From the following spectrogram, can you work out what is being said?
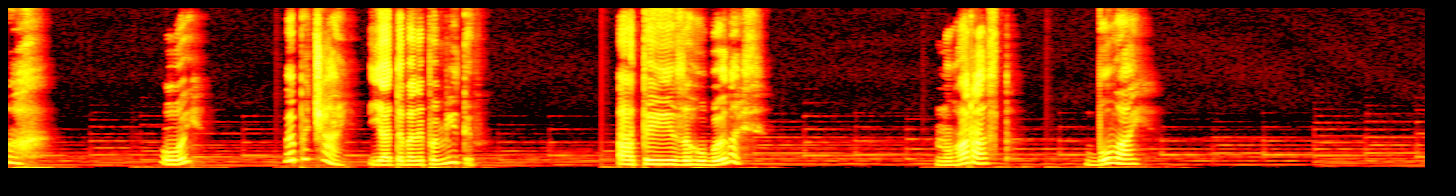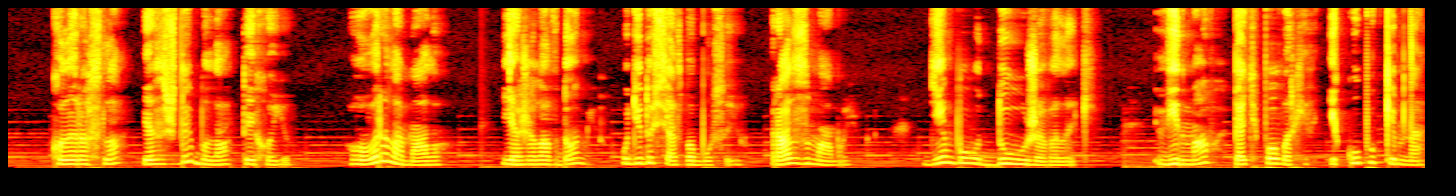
Ох. Ой, вибачай, я тебе не помітив. А ти загубилась? Ну, гаразд. Бувай. Коли росла, я завжди була тихою, говорила мало. Я жила в домі у дідуся з бабусею, раз з мамою. Дім був дуже великий. Він мав п'ять поверхів і купу кімнат,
